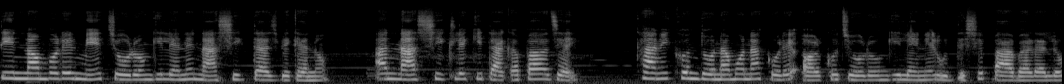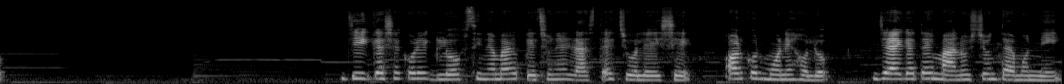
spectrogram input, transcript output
তিন নম্বরের মেয়ে চৌরঙ্গি লেনে নাচ শিখতে আসবে কেন? আর নাচ শিখলে কি টাকা পাওয়া যায়? খানিক্ষণ দোনামোনা করে অর্ক চৌরঙ্গি লেনের উদ্দেশ্যে পা বাড়ালো। জিজ্ঞাসা করে গ্লোব সিনেমার পেছনের রাস্তায় চলে এসে অর্কর মনে হলো, জায়গাটায় মানুষজন তেমন নেই।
